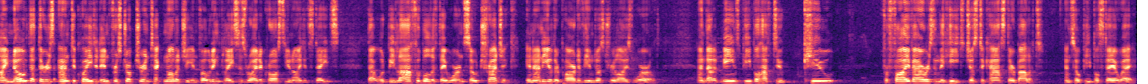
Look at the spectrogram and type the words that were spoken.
I know that there is antiquated infrastructure and technology in voting places right across the United States that would be laughable if they weren't so tragic in any other part of the industrialized world, and that it means people have to queue for five hours in the heat just to cast their ballot, and so people stay away.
